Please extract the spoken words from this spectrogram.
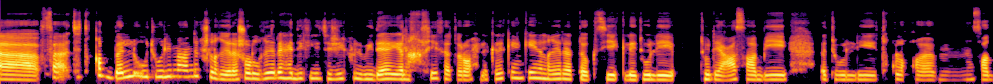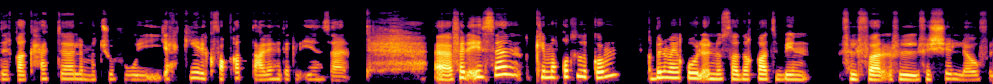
آه فتتقبل وتولي ما عندكش الغيرة. شغل الغيرة هذيك اللي تجيك في البداية الخفيفة تروح لك. لكن كاين الغيرة التوكسيك اللي تولي تولي عصبي تولي تقلق من صديقك حتى لما تشوفه يحكي لك فقط على هذاك الإنسان. آه فالإنسان كما قلت لكم قبل ما يقول أنه الصداقات بين في الفر في في الشلة وفي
